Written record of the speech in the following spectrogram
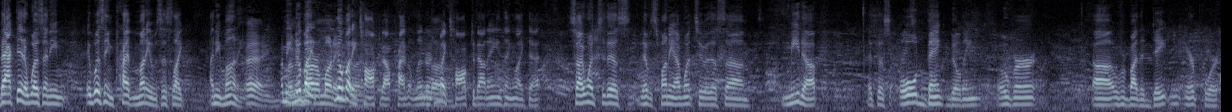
back then it wasn't even. It wasn't even private money. It was just like, I need money. Hey, I mean, me nobody, money. nobody Right. talked about private lenders. No. Nobody talked about anything like that. So I went to this. It was funny. I went to this um, meetup at this old bank building over uh, over by the Dayton airport,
